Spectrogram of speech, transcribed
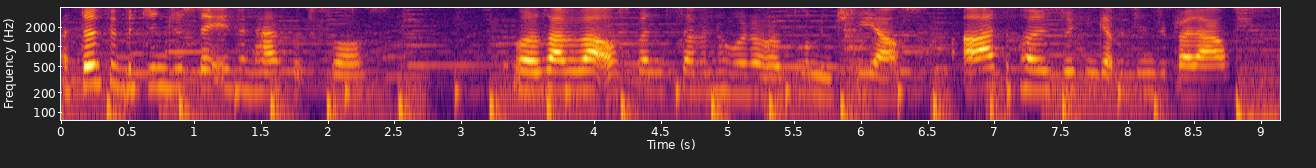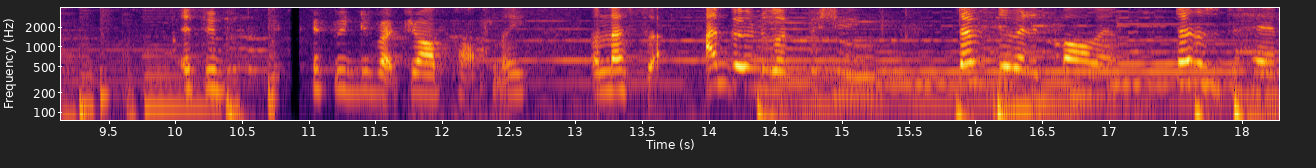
I don't think the Ginger state even has much flaws. Well, it's either that or spend 700 on a blooming treehouse. I suppose we can get the gingerbread house. If we, if we do that job properly. Unless, I'm going to go fishing. Don't do it, it's boring. Don't listen to him.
